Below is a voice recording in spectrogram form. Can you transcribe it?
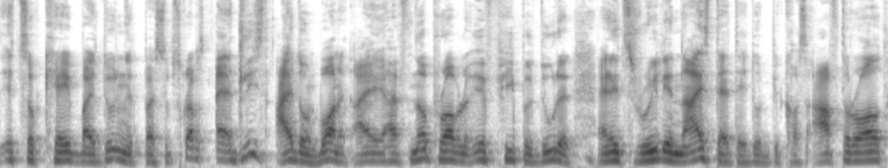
it's okay by doing it by subscribers. At least I don't want it. I have no problem if people do that. And it's really nice that they do it because after all,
